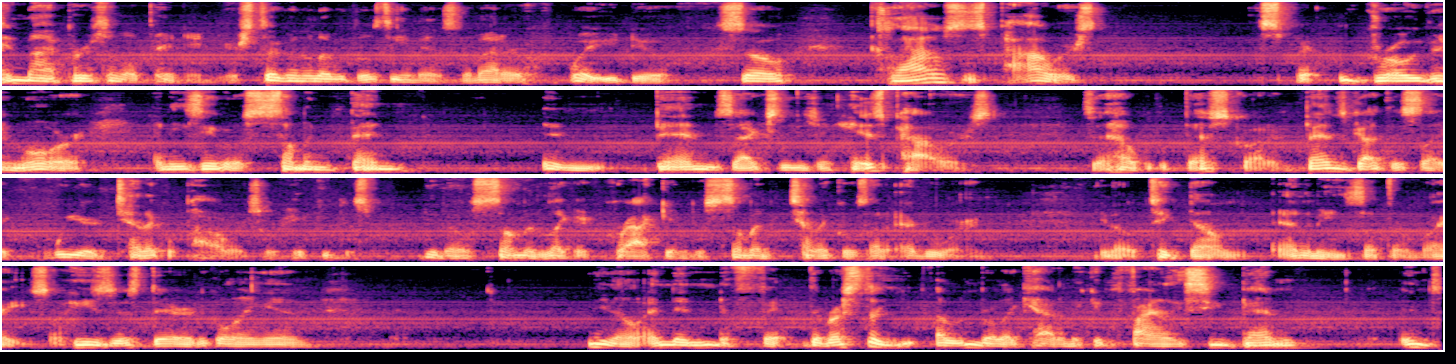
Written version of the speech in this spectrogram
In my personal opinion, you're still going to live with those demons no matter what you do. So Klaus's powers grow even more, and he's able to summon Ben, and Ben's actually using his powers to help with the Death Squad. And Ben's got this like weird tentacle powers where he can just you know summon like a kraken, just summon tentacles out of everywhere, and you know take down enemies left and right. So he's just there going in, you know, and then the, the rest of the Umbrella Academy can finally see Ben. And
